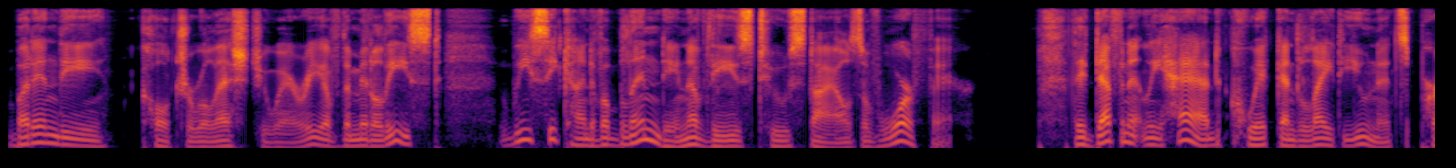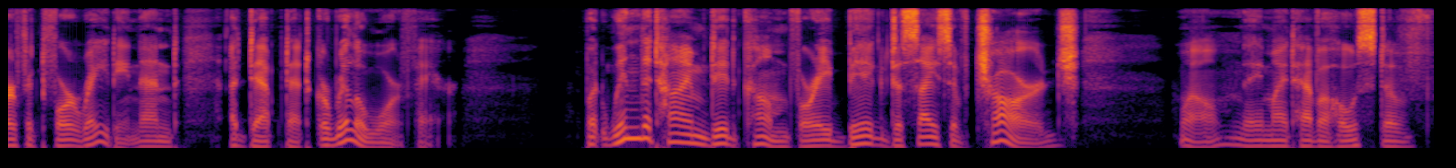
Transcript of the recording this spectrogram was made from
But in the cultural estuary of the Middle East, we see kind of a blending of these two styles of warfare. They definitely had quick and light units perfect for raiding and adept at guerrilla warfare. But when the time did come for a big, decisive charge, well, they might have a host of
